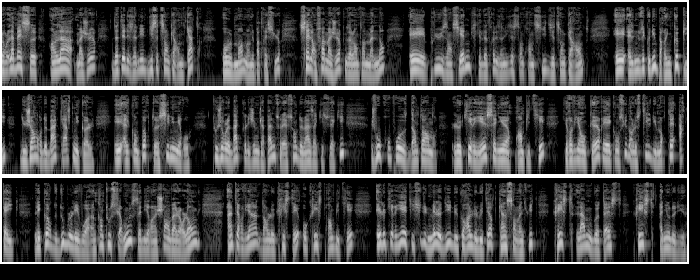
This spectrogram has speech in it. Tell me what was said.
Alors la messe en La majeur datait des années 1744, probablement, mais on n'est pas très sûr. Celle en Fa majeur que nous allons entendre maintenant est plus ancienne, puisqu'elle daterait des années 1736, 1740, et elle nous est connue par une copie du genre de Bach Art Nicole, et elle comporte six numéros. Toujours le Bach Collegium Japan sous la version de Masaki Suzaki. Je vous propose d'entendre le Kyrie, Seigneur prends pitié, qui revient au cœur et est conçu dans le style du mortet archaïque. Les cordes doublent les voix. Un cantus firmus, c'est-à-dire un chant en valeur longue, intervient dans le Christé, au Christ prend pitié, et le Kyrie est issu d'une mélodie du choral de Luther de 1528, Christ, l'âme goteste, Christ, agneau de Dieu.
